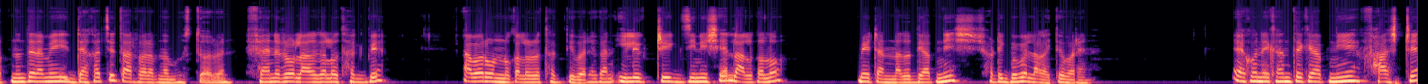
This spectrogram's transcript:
আপনাদের আমি দেখাচ্ছি, তারপর আপনারা বুঝতে পারবেন। ফ্যানেরও লাল কালো থাকবে, আবার অন্য কালারও থাকতে পারে, কারণ ইলেকট্রিক জিনিসে লাল কালো মেটার না, যদি আপনি সঠিকভাবে লাগাইতে পারেন। এখন এখান থেকে আপনি ফার্স্টে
